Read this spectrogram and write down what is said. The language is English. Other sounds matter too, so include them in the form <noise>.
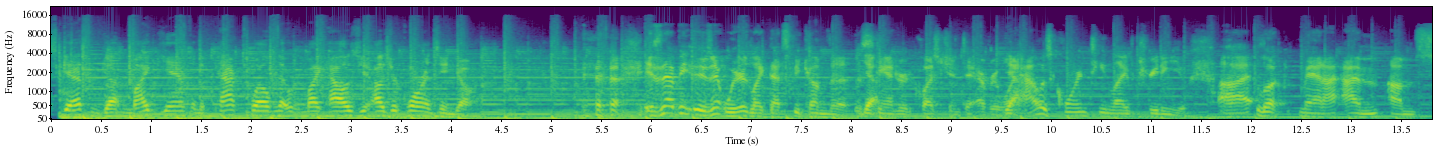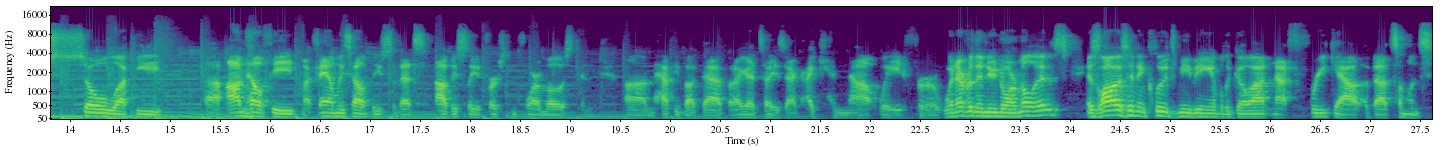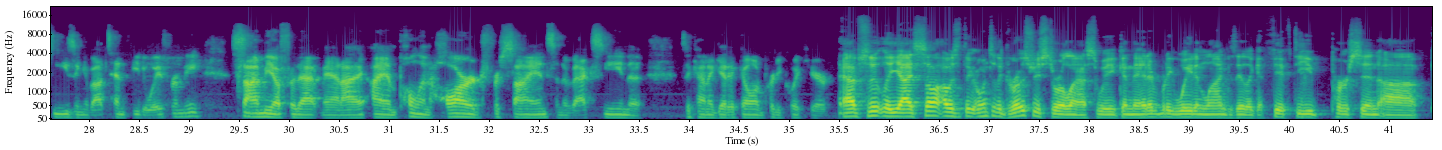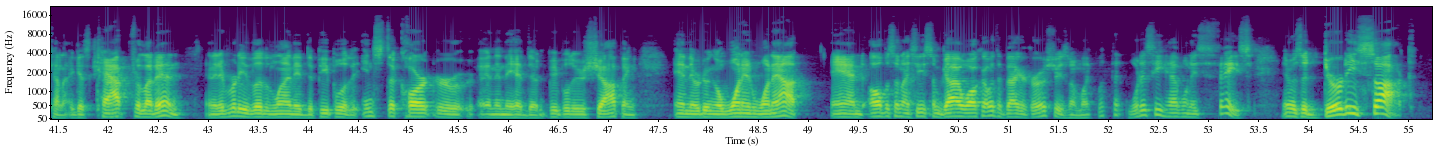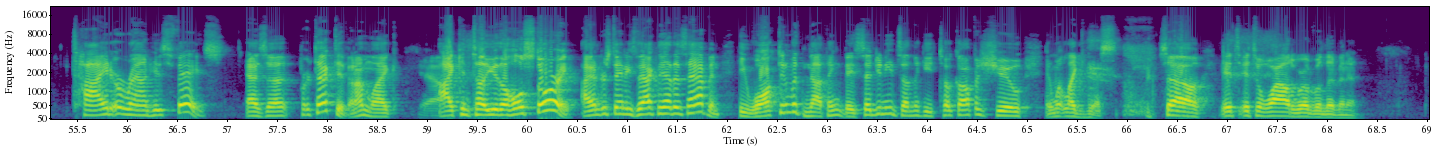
Next guest, we've got Mike Yam from the Pac-12 Network. Mike, how's your how's your quarantine going? <laughs> isn't that be, isn't it weird? Like that's become the, the yeah. standard question to everyone. Yeah. How is quarantine life treating you? Uh, look, man, I, I'm I'm so lucky. Uh, I'm healthy. My family's healthy, so that's obviously first and foremost. And I'm happy about that. But I got to tell you, Zach, I cannot wait for whatever the new normal is, as long as it includes me being able to go out and not freak out about someone sneezing about 10 feet away from me. Sign me up for that, man. I, I am pulling hard for science and a vaccine to, to kind of get it going pretty quick here. Absolutely. Yeah, I saw, I was, the, I went to the grocery store last week and they had everybody wait in line because they had like a 50 person uh, kind of, I guess, cap for let in. And everybody lit in line. They had the people at the Instacart, or and then they had the people who were shopping, and they were doing a one in, one out and all of a sudden, I see some guy walk out with a bag of groceries, and I'm like, "What? The, what does he have on his face?" And it was a dirty sock tied around his face as a protective. And I'm like, yeah. "I can tell you the whole story. I understand exactly how this happened. He walked in with nothing. They said you need something. He took off a shoe and went like this. <laughs> so it's it's a wild world we're living in."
